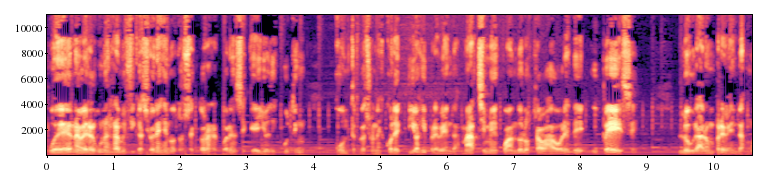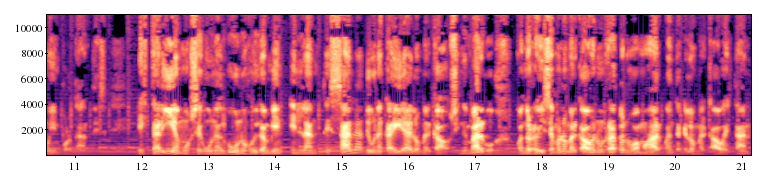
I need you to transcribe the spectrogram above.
pueden haber algunas ramificaciones en otros sectores. Recuérdense que ellos discuten contrataciones colectivas y prebendas, máxime cuando los trabajadores de UPS lograron prebendas muy importantes estaríamos, según algunos, oigan bien, en la antesala de una caída de los mercados. Sin embargo, cuando revisemos los mercados en un rato nos vamos a dar cuenta que los mercados están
